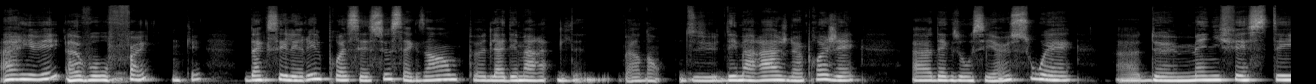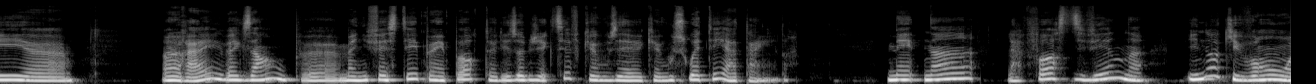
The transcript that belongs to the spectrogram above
arriver à vos fins, d'accélérer le processus, exemple, de la pardon, du démarrage d'un projet, euh, d'exaucer un souhait, euh, de manifester euh, un rêve, exemple, manifester peu importe les objectifs que vous, que vous souhaitez atteindre. Maintenant, la force divine, il y en a qui vont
